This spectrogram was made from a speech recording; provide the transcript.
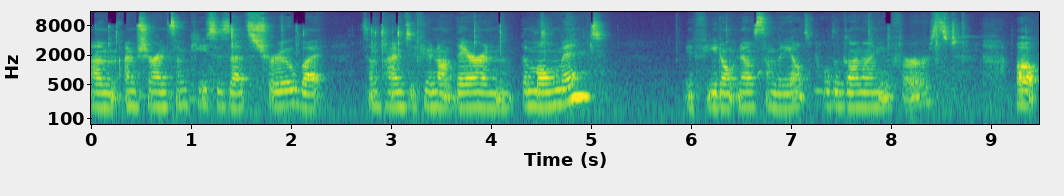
um, I'm sure in some cases that's true, but sometimes if you're not there in the moment, if you don't know somebody else pulled a gun on you first. Oh,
